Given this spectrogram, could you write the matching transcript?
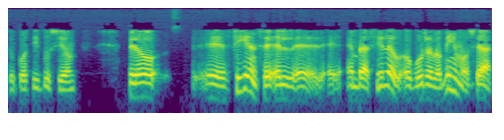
su constitución. Pero eh, fíjense, el, eh, en Brasil ocurre lo mismo, o sea,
